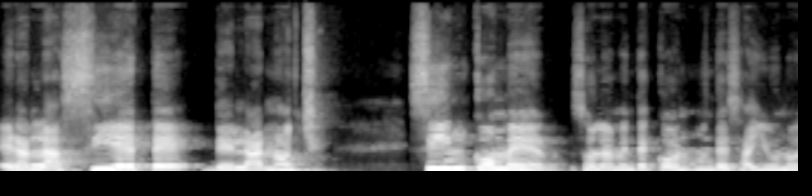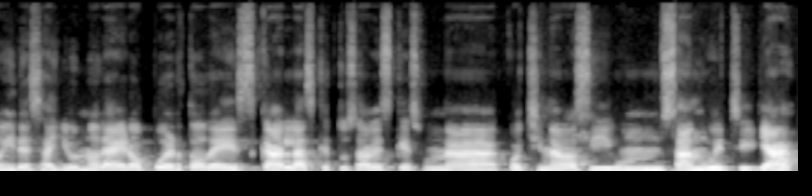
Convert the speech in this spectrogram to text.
eran las 7 de la noche sin comer, solamente con un desayuno y desayuno de aeropuerto de escalas, que tú sabes que es una cochinada así, un sándwich y ya.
